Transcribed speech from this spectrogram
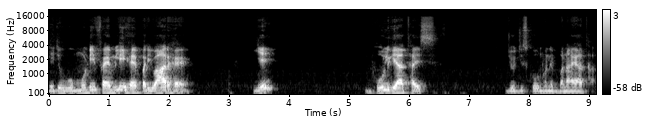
ये जो वो मोडी फैमिली है, परिवार है, ये भूल गया था इस, जो जिसको उन्होंने बनाया था।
